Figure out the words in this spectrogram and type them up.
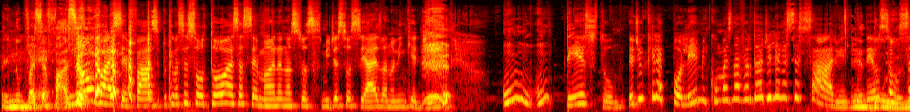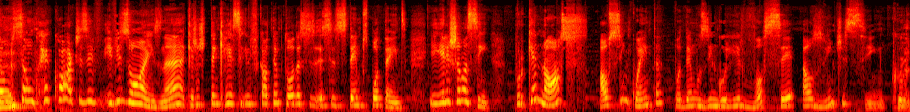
Não vai ser fácil. Não vai ser fácil, porque você soltou essa semana nas suas mídias sociais, lá no LinkedIn, um, um texto, eu digo que ele é polêmico, mas na verdade ele é necessário, entendeu? É duro, são, né? são, são recortes e, e, visões, né? Que a gente tem que ressignificar o tempo todo esses, esses tempos potentes. E ele chama assim: Por que nós, aos 50, podemos engolir você aos 25?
